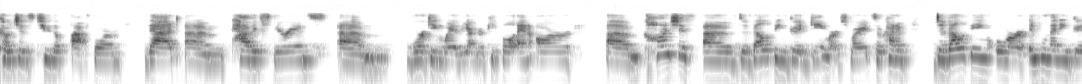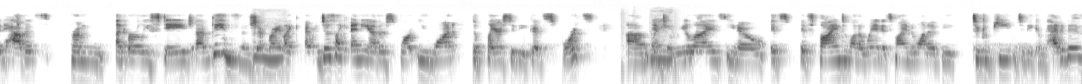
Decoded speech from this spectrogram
coaches to the platform that um, have experience um, working with younger people and are um, conscious of developing good gamers, right? So kind of developing or implementing good habits from an early stage of gamesmanship, mm-hmm. right? Like, I mean, just like any other sport, you want the players to be good sports. Um, right. and to realize, you know, it's it's fine to want to win. It's fine to want to be to compete and to be competitive,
